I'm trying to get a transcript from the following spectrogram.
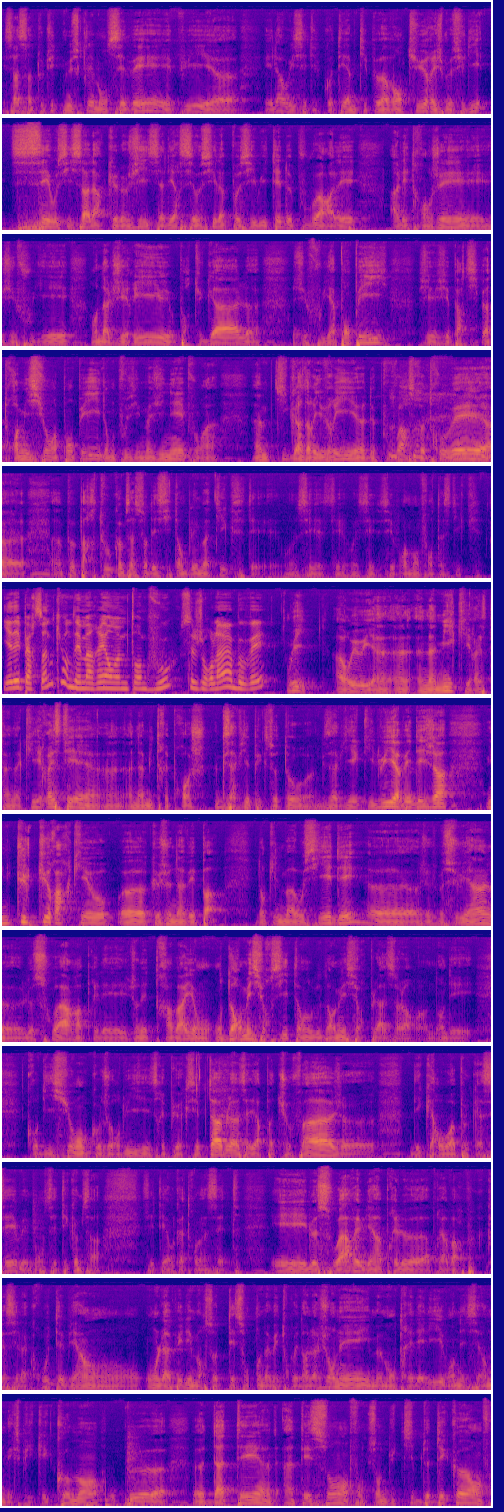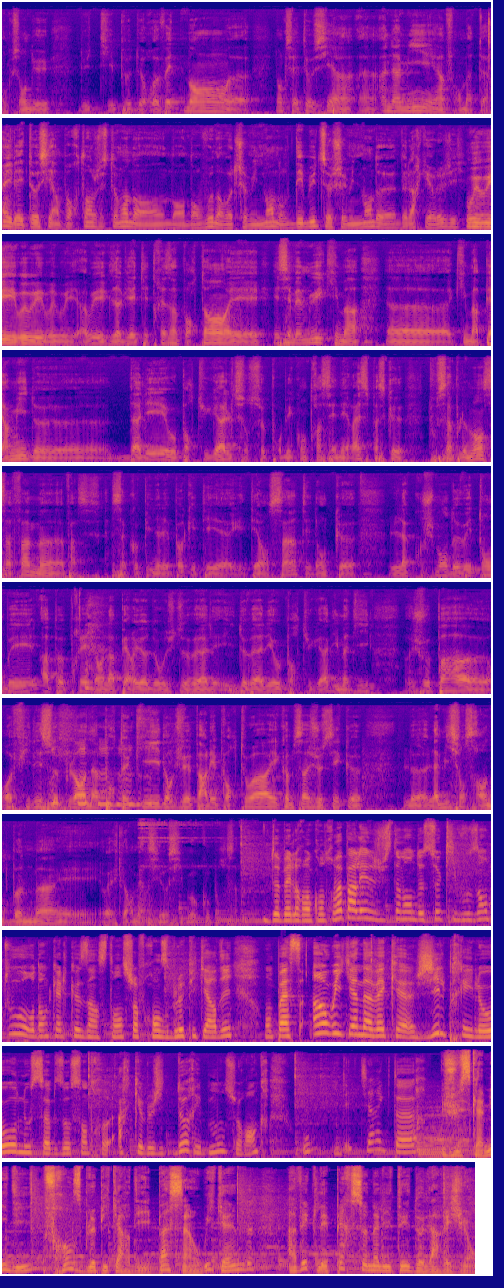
Et ça, ça a tout de suite musclé mon CV. Et puis, euh, et là, oui, c'était le côté un petit peu aventure. Et je me suis dit, c'est aussi ça l'archéologie. C'est-à-dire, c'est aussi la possibilité de pouvoir aller à l'étranger. J'ai fouillé en Algérie, au Portugal. J'ai fouillé à Pompéi. J'ai participé à trois missions à Pompéi. Donc, vous imaginez, pour un, un petit gars de Rivry, euh, de pouvoir se retrouver euh, un peu partout, comme ça, sur des sites emblématiques, c'est- vraiment fantastique. Il y a des personnes qui ont démarré en même temps que vous ce jour-là à Beauvais? Oui, ah oui, oui, un, ami qui reste un, qui est resté un, ami très proche, Xavier Pexoto, euh, Xavier qui lui avait déjà une culture archéo euh, que je n'avais pas. Donc il m'a aussi aidé. Euh, je me souviens, le, soir, après les journées de travail, on, on dormait sur site, on dormait sur place. Alors dans des conditions qu'aujourd'hui ne seraient plus acceptables, hein, c'est-à-dire pas de chauffage, euh, des carreaux un peu cassés, mais bon, c'était comme ça. C'était en 87. Et le soir, eh bien, après, le, après avoir cassé la croûte, eh bien, on, on lavait les morceaux de tesson qu'on avait trouvés dans la journée. Il me montrait des livres en essayant de m'expliquer comment on peut euh, dater un, un tesson en fonction du type de décor, en fonction du, du type de revêtement. euh. donc c'était aussi un, un- un ami et un formateur. Ah, il a été aussi important justement dans, dans, dans vous, dans votre cheminement, dans le début de ce cheminement de, de l'archéologie. Oui, oui, oui, oui, oui, oui. Ah oui, Xavier était très important et, c'est même lui qui m'a euh, permis d'aller au Portugal sur ce premier contrat CNRS parce que tout simplement sa femme, euh, enfin sa copine à l'époque était euh, enceinte et donc l'accouchement devait tomber à peu près dans la période où il devait aller au Portugal. Il m'a dit, je veux pas euh, refiler ce plan à n'importe qui, donc je vais parler pour toi et comme ça je sais que le- la mission sera en de bonnes mains et ouais, je le remercie aussi beaucoup pour ça. De belles rencontres. On va parler justement de ceux qui vous entourent dans quelques instants sur France Bleu Picardie. On passe un week-end avec Gilles Prilot. Nous sommes au centre archéologique de Ribemont-sur-Ancre où il est directeur. Jusqu'à midi, France Bleu Picardie passe un week-end avec les personnalités de la région.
